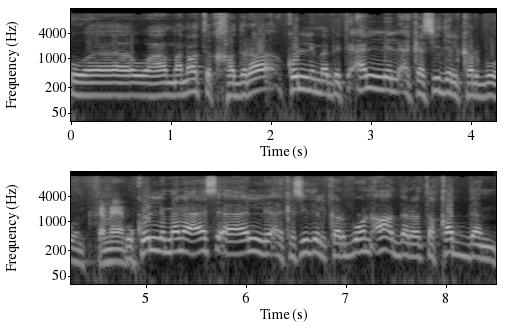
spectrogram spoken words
و- ومناطق خضراء كل ما بتقلل أكاسيد الكربون. تمام. وكل ما أنا أقل أكاسيد الكربون أقدر أتقدم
